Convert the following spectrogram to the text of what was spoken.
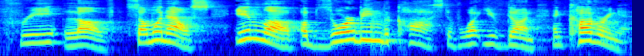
free love, someone else in love absorbing the cost of what you've done and covering it.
